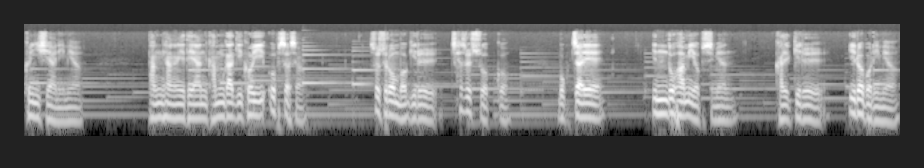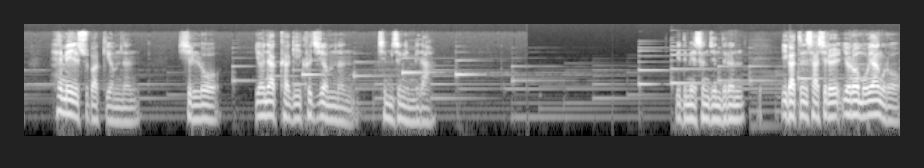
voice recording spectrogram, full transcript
근시안이며 방향에 대한 감각이 거의 없어서 스스로 먹이를 찾을 수 없고 목자의 인도함이 없으면 갈 길을 잃어버리며 헤매일 수밖에 없는 실로 연약하기 그지없는 짐승입니다. 믿음의 선진들은 이 같은 사실을 여러 모양으로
